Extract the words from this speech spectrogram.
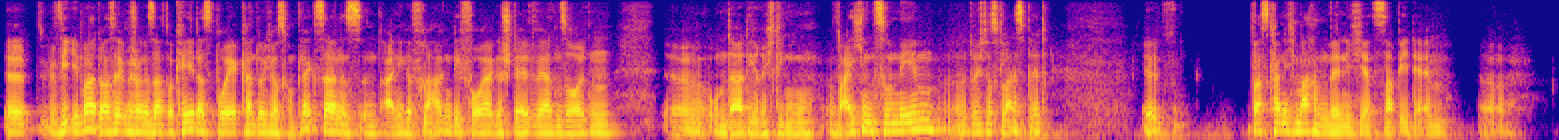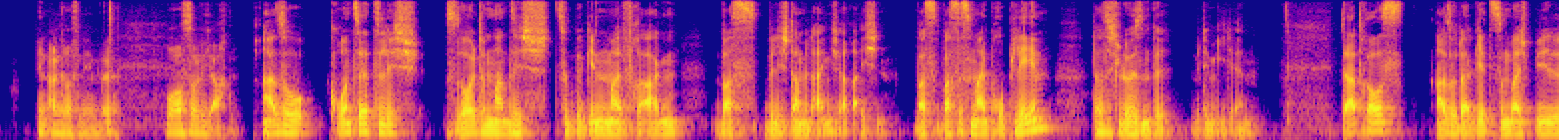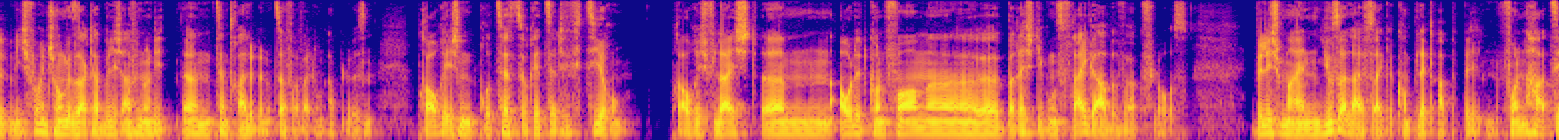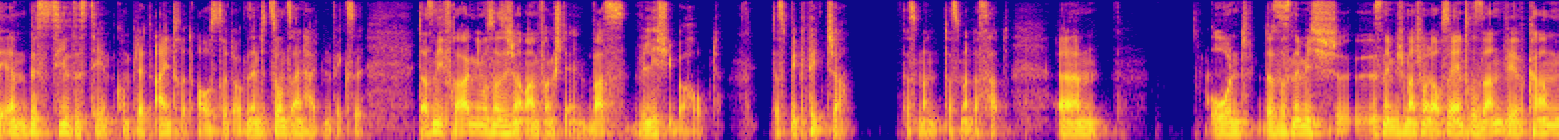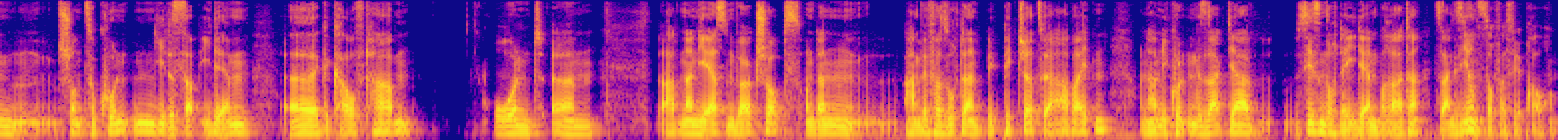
Äh, wie immer, du hast ja eben schon gesagt, okay, das Projekt kann durchaus komplex sein. Es sind einige Fragen, die vorher gestellt werden sollten, um da die richtigen Weichen zu nehmen äh, durch das Gleisbett. Äh, was kann ich machen, wenn ich jetzt SAP IDM äh, in Angriff nehmen will? Worauf soll ich achten? Also grundsätzlich sollte man sich zu Beginn mal fragen, was will ich damit eigentlich erreichen? Was, was ist mein Problem, das ich lösen will mit dem IDM? Daraus, also da geht es zum Beispiel, wie ich vorhin schon gesagt habe, will ich einfach nur die ähm, zentrale Benutzerverwaltung ablösen. Brauche ich einen Prozess zur Rezertifizierung? Brauche ich vielleicht ähm, auditkonforme Berechtigungsfreigabe-Workflows? will ich meinen User Lifecycle komplett abbilden, von HCM bis Zielsystem, komplett Eintritt, Austritt, Organisationseinheitenwechsel. Das sind die Fragen, die muss man sich am Anfang stellen. Was will ich überhaupt? Das Big Picture, dass man, dass man das hat. Ähm, und das ist nämlich, ist nämlich manchmal auch sehr interessant. Wir kamen schon zu Kunden, die das Sub-IDM äh, gekauft haben und ähm, hatten dann die ersten Workshops und dann haben wir versucht, da ein Big Picture zu erarbeiten und haben die Kunden gesagt, ja, Sie sind doch der IDM-Berater, sagen Sie uns doch, was wir brauchen.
